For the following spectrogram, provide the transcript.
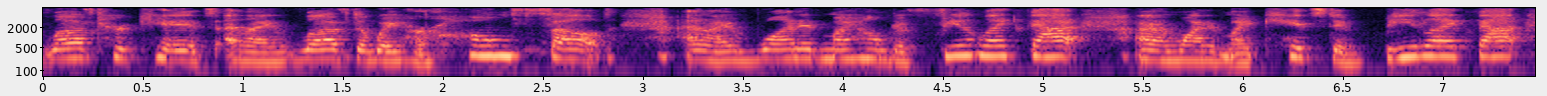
loved her kids and I loved the way her home felt. And I wanted my home to feel like that and I wanted my kids to be like that.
